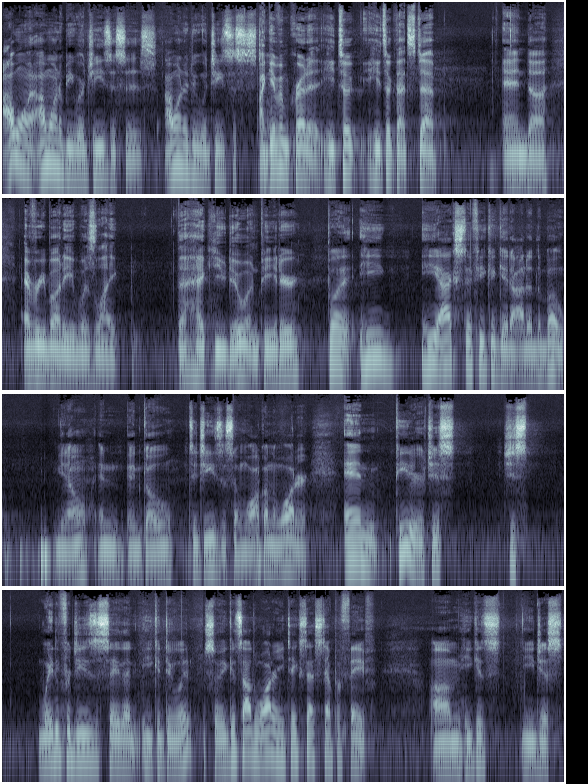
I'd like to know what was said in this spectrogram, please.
"I want. I want to be where Jesus is. I want to do what Jesus is I give him credit. He took he took that step, and uh, everybody was like, "The heck you doing, Peter?" But he he asked if he could get out of the boat, you know, and and go to Jesus and walk on the water. And Peter just just waited for Jesus to say that he could do it. So he gets out of the water and he takes that step of faith. Um, he gets he just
